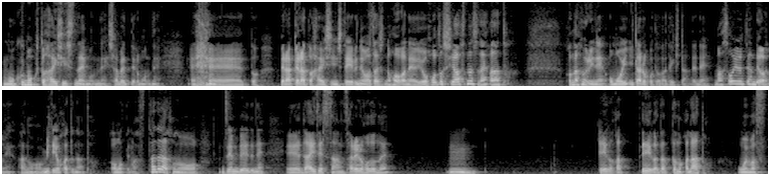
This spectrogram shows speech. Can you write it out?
黙々と配信してないもんね。喋ってるもんね。えー、っと、ペラペラと配信しているね、私の方がね、よほど幸せなんじゃないかなと。そんな風にね、思い至ることができたんでね、まあそういう点ではね、あの、見てよかったなと思ってます。ただ、その、全米でね、えー、大絶賛されるほどね、うん、映画か、映画だったのかなと思います。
